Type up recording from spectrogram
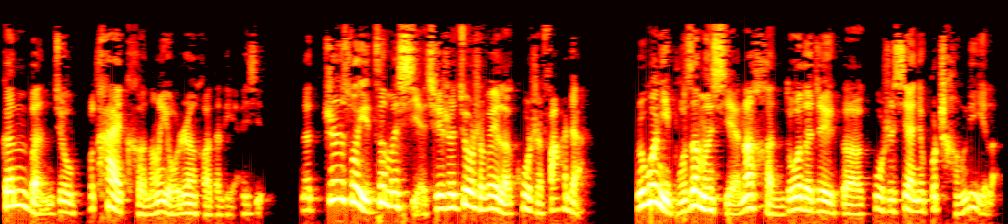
根本就不太可能有任何的联系。那之所以这么写，其实就是为了故事发展。如果你不这么写，那很多的这个故事线就不成立了。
